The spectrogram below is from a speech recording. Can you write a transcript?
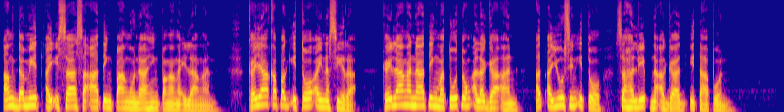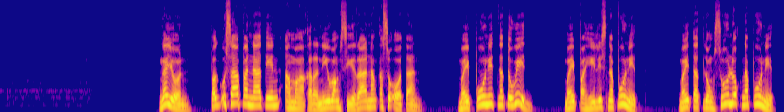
Ang damit ay isa sa ating pangunahing pangangailangan. Kaya kapag ito ay nasira, kailangan nating matutong alagaan at ayusin ito sa halip na agad itapon. Ngayon, pag-usapan natin ang mga karaniwang sira ng kasuotan. May punit na tuwid, may pahilis na punit, may tatlong sulok na punit,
